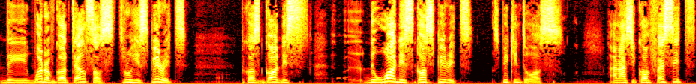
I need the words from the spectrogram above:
the Word of God tells us through his Spirit, because God is, the Word is God's Spirit speaking to us. And as you confess it,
